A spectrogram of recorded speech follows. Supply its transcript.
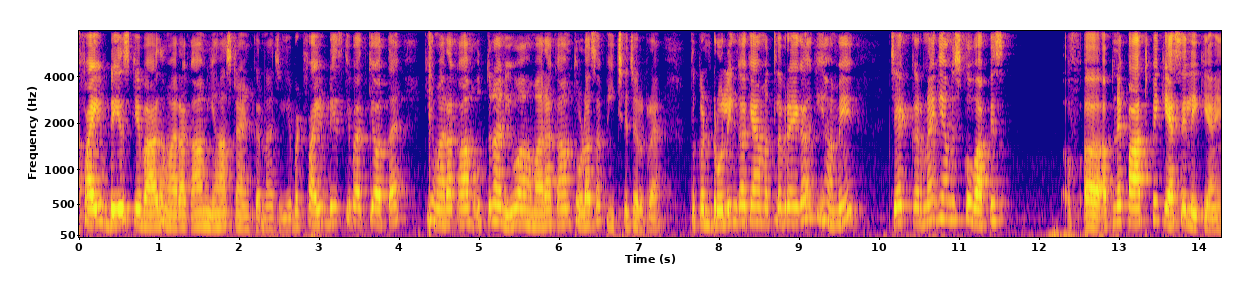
फाइव डेज़ के बाद हमारा काम यहाँ स्टैंड करना चाहिए। बट फाइव डेज़ के बाद क्या होता है कि हमारा काम उतना नहीं हुआ, हमारा काम थोड़ा सा पीछे चल रहा है। तो कंट्रोलिंग का क्या मतलब रहेगा कि हमें चेक करना है कि हम इसको वापस अपने पाथ पे कैसे लेके आए।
